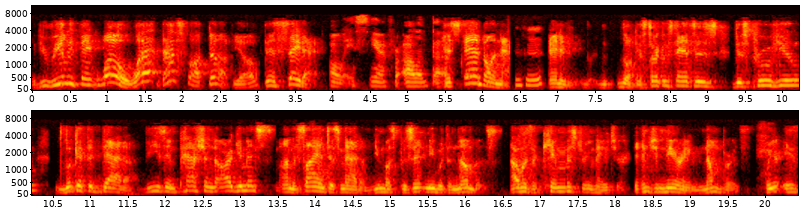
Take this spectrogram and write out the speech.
if you really think, whoa, what? That's fucked up, yo. Then say that Always, yeah, for all of the. and stand on that. hmm And if look, if circumstances disprove you, look at the data. These impassioned arguments, I'm a scientist, madam. You must present me with the numbers. I was a chemistry major, engineering, numbers. Where is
